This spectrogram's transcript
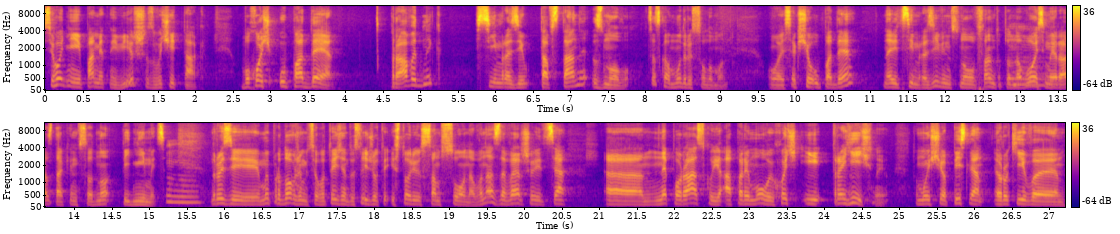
Сьогодні пам'ятний вірш звучить так: бо хоч упаде праведник сім разів та встане знову. Це сказав мудрий Соломон. Ось, якщо упаде, навіть сім разів він знову встане, тобто на восьмий раз так він все одно підніметься. Друзі, ми продовжуємо цього тижня досліджувати історію Самсона. Вона завершується е, не поразкою, а перемогою, хоч і трагічною. Тому що після років е,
